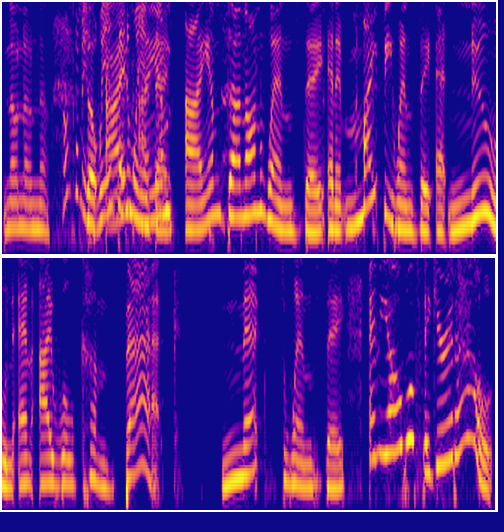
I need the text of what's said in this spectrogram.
No, no, no. Homecoming so Wednesday to I'm- Wednesday. I am, I am done on Wednesday, and it might be Wednesday at noon, and I will come back next Wednesday, and y'all will figure it out.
